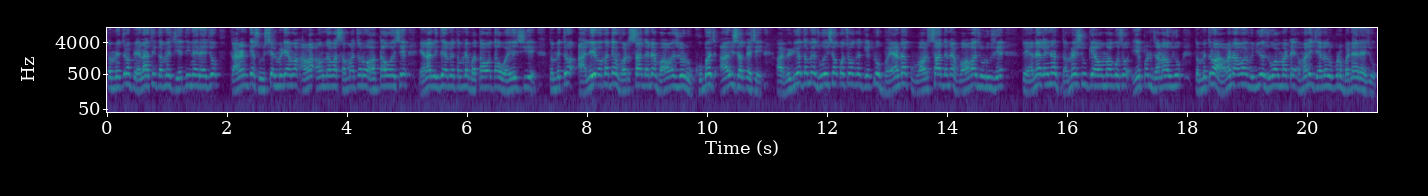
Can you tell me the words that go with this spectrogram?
તો મિત્રો, પહેલાથી તમે ચેતીને રહેજો, કારણ કે સોશિયલ મીડિયામાં આવા અવનવા સમાચારો આવતા હોય છે. એના લીધે અમે તમને બતાવતા હોઈએ છીએ. તો મિત્રો આલી વખતે વરસાદ અને વાવાઝોડું ખૂબ જ આવી શકે છે. આ વીડિયો તમે જોઈ શકો છો કે કેટલું ભયાનક વરસાદ અને વાવાઝોડું છે. તો એને લઈને તમે શું કહેવા માગો છો એ પણ જણાવજો. તો મિત્રો, આવા નવા વીડિયો જોવા માટે અમારી ચેનલ ઉપર બન્યા રહેજો.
